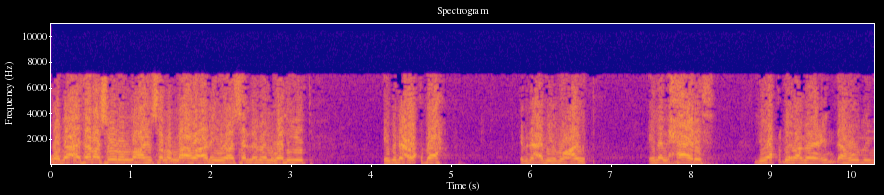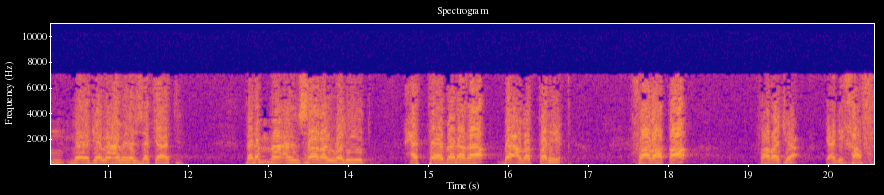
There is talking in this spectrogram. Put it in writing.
وبعث رسول الله صلى الله عليه وسلم الوليد ابن عقبة ابن أبي معيط إلى الحارث ليقبض ما عنده من ما جمع من الزكاة. فلما أن سار الوليد حتى بلغ بعض الطريق فرق فرجع يعني خاف.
